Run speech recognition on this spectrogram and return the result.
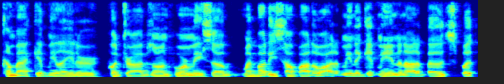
come back, get me later, put drives on for me. So my buddies help out a lot. I mean, they get me in and out of boats, but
